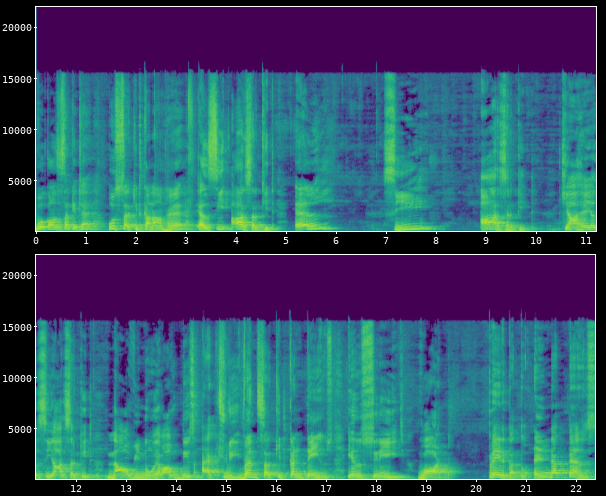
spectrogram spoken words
वो कौन सा सर्किट है? उस सर्किट का नाम है L C R circuit L C R circuit क्या है L C R circuit now we know about this actually when circuit contains in series what प्रेरकत्व इंडक्टेंस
